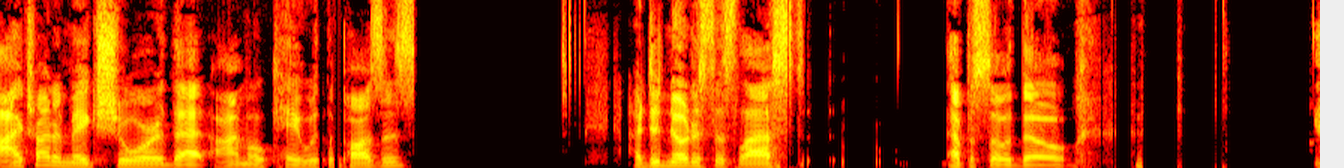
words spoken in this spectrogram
I try to make sure that I'm okay with the pauses. I did notice this last episode though.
